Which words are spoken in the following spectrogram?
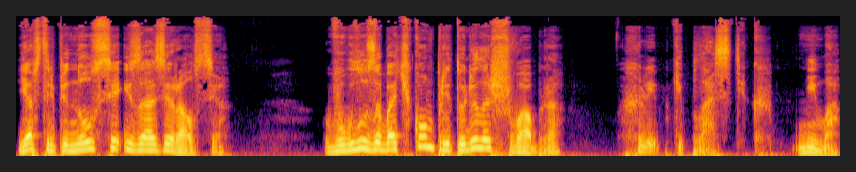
Я встрепенулся и заозирался. В углу за бочком притулилась швабра. Хлипкий пластик. Мимо.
